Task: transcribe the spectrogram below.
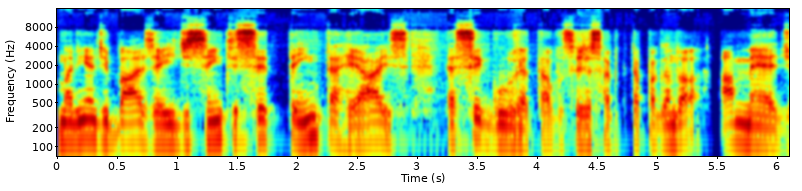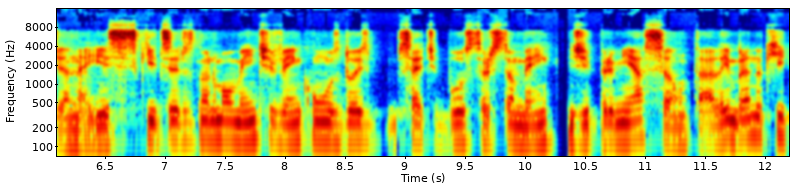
uma linha de base aí de 170 reais é segura, tá? Você já sabe que tá pagando a, a média, né? E esses kits, eles normalmente vêm com os dois set boosters também de premiação, tá? Lembrando que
